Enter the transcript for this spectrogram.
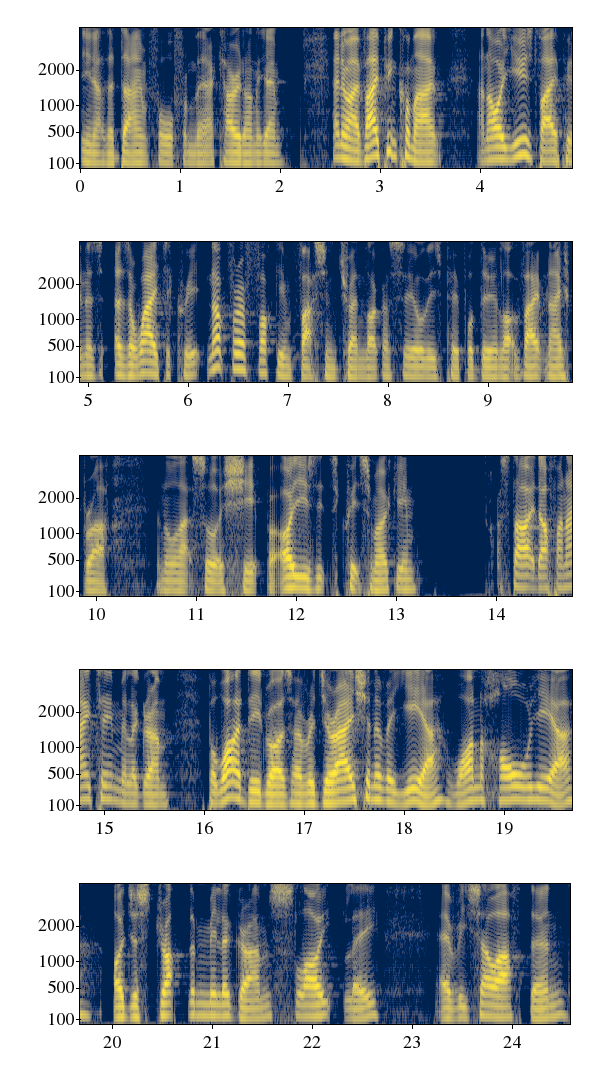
you know, the downfall from there. Carried on again. Anyway, vaping come out, and I used vaping as, as a way to quit, not for a fucking fashion trend like I see all these people doing, like vape nice bra and all that sort of shit. But I used it to quit smoking. I started off on 18 milligram, but what I did was over a duration of a year, one whole year, I just dropped the milligrams slightly every so often.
